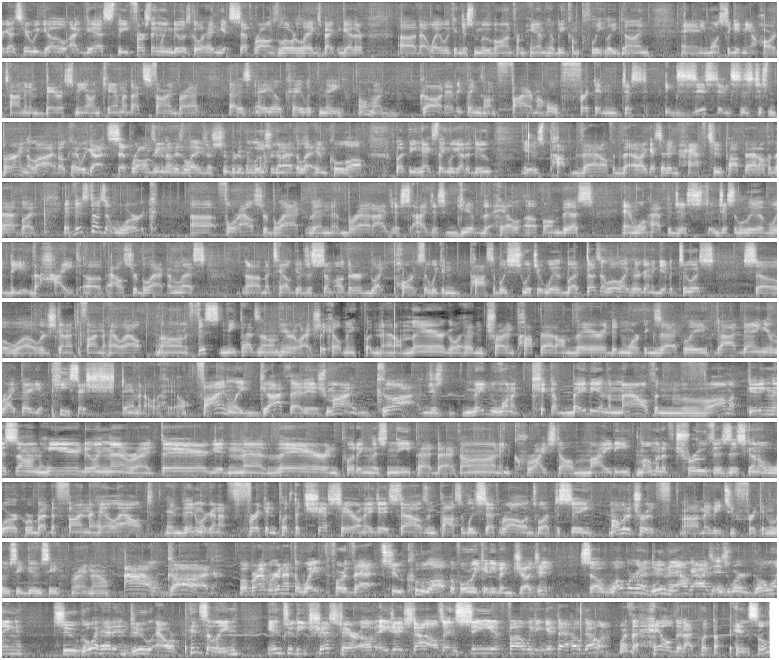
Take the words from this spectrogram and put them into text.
Alright guys, here we go. I guess the first thing we can do is go ahead and get Seth Rollins' lower legs back together. Uh, that way we can just move on from him. He'll be completely done. And he wants to give me a hard time and embarrass me on camera. That's fine, Brad. That is a-okay with me. Oh my god, everything's on fire. My whole freaking just existence is just burning alive. Okay, we got Seth Rollins. Even though his legs are super duper loose, we're going to have to let him cool off. But the next thing we got to do is pop that off of that. I guess I didn't have to pop that off of that, but if this doesn't work, uh, for Aleister Black, then Brad, I just I just give the hell up on this and we'll have to just just live with the the height of Aleister Black unless uh, Mattel gives us some other like parts that we can possibly switch it with, but doesn't look like they're going to give it to us. So uh, we're just going to have to find the hell out. Um, if this knee pad's not on here, it'll actually help me. Putting that on there. Go ahead and try and pop that on there. It didn't work exactly. God dang, you're right there, you piece of sh... Damn it all to hell. Finally got that ish. My God. Just made me want to kick a baby in the mouth and vomit. Getting this on here, doing that right there, getting that there, and putting this knee pad back on, and Christ almighty. Moment of truth. Is this going to work? We're about to find the hell out. And then we're gonna fricking put the chest hair on AJ Styles and possibly Seth Rollins. We'll have to see. Moment of truth. Uh, maybe too freaking loosey-goosey right now. Oh, God. Well, Brad, we're gonna have to wait for that to cool off before we can even judge it. So what we're gonna do now, guys, is we're going to go ahead and do our penciling into the chest hair of AJ Styles and see if uh, we can get that hoe going. Where the hell did I put the pencil?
